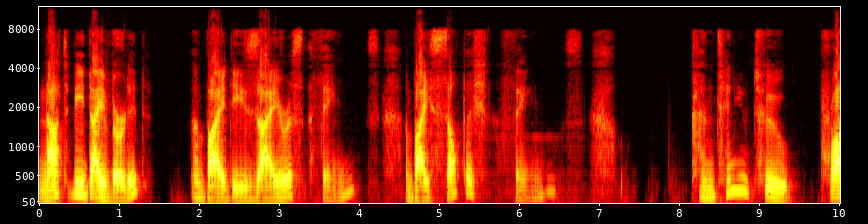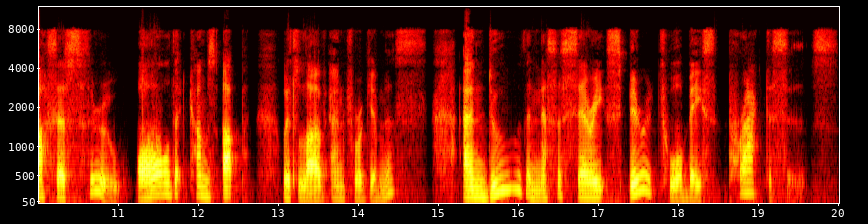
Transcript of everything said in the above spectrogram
Not be diverted uh, by desirous things, and by selfish things. Continue to process through all that comes up with love and forgiveness and do the necessary spiritual based practices.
